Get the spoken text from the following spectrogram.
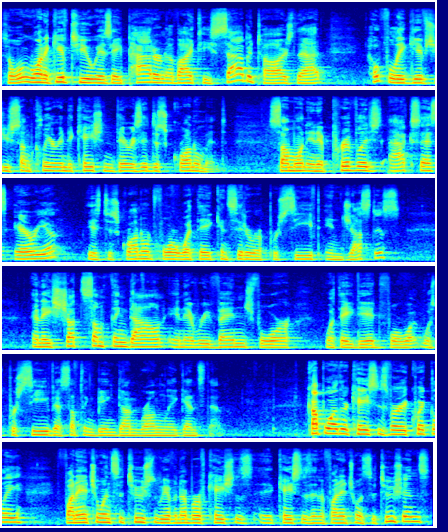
So, what we want to give to you is a pattern of IT sabotage that hopefully gives you some clear indication that there is a disgruntlement. Someone in a privileged access area is disgruntled for what they consider a perceived injustice, and they shut something down in a revenge for what they did for what was perceived as something being done wrongly against them. A couple other cases very quickly. Financial institutions, we have a number of cases, uh, cases in financial institutions.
